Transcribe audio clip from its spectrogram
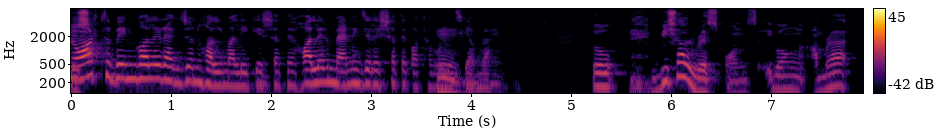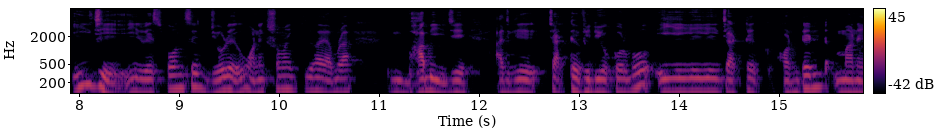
নর্থ বেঙ্গলের একজন হল মালিকের সাথে হলের ম্যানেজারের সাথে কথা বলেছি আমরা। তো বিশাল রেসপন্স এবং আমরা এই যে এই রেসপন্সের জোরেও অনেক সময় কি হয় আমরা ভাবি যে আজকে চারটে ভিডিও করব এই এই এই এই চারটে কন্টেন্ট মানে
